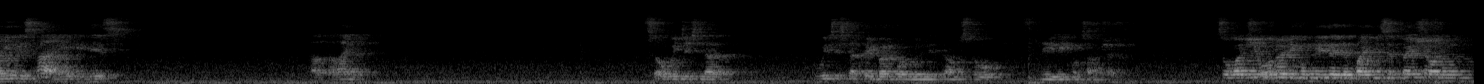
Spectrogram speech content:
value is high, it is alkaline. So, which is not which is not favorable when it comes to daily consumption. So once you already completed the pipe disinfection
